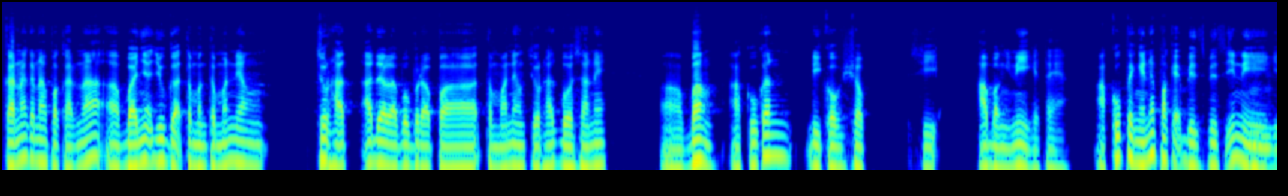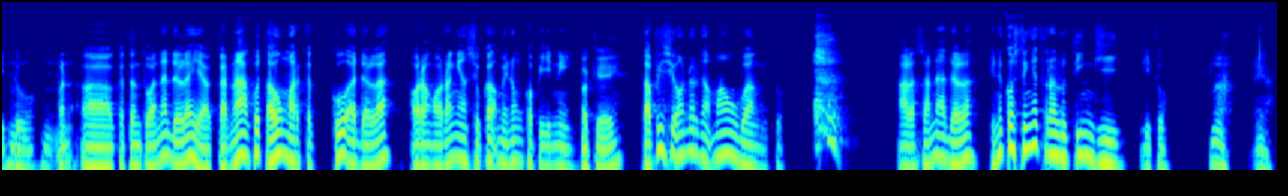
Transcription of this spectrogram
Karena kenapa? Karena eh, banyak juga teman-teman yang curhat. Adalah beberapa teman yang curhat bahwasannya, eh, bang, aku kan di coffee shop si abang ini katanya. Aku pengennya pakai beans-beans ini Hmm, gitu. hmm, hmm. Pen- eh, ketentuannya adalah ya karena aku tahu marketku adalah orang-orang yang suka minum kopi ini. Oke. Tapi si owner nggak mau bang itu. Alasannya adalah ini costingnya terlalu tinggi gitu. Nah, iya.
